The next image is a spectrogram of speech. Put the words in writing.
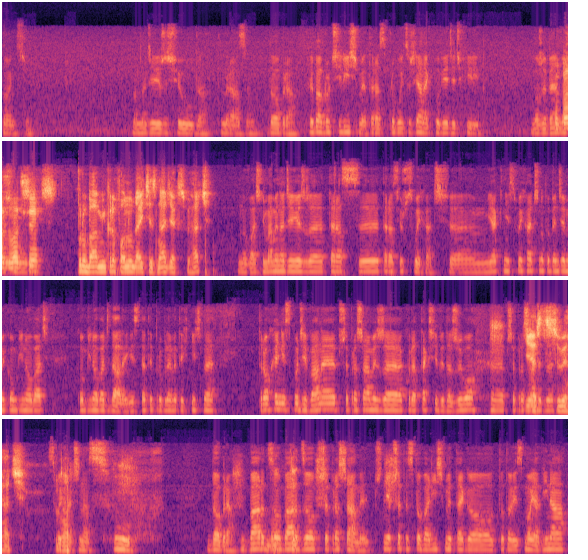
końcu. Mam nadzieję, że się uda tym razem. Dobra, chyba wróciliśmy. Teraz spróbuj coś Janek powiedzieć, Filip. Może będę. Raz, dwa, trzy. Próba mikrofonu, dajcie znać, jak słychać. No właśnie, mamy nadzieję, że teraz, y, teraz już słychać. Jak nie słychać, no to będziemy kombinować, kombinować dalej. Niestety problemy techniczne trochę niespodziewane. Przepraszamy, że akurat tak się wydarzyło. E, Przepraszamy, Jest, że słychać. słychać nas. Uff. Dobra, bardzo, No to- bardzo przepraszamy. Nie przetestowaliśmy tego, to to jest moja wina.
